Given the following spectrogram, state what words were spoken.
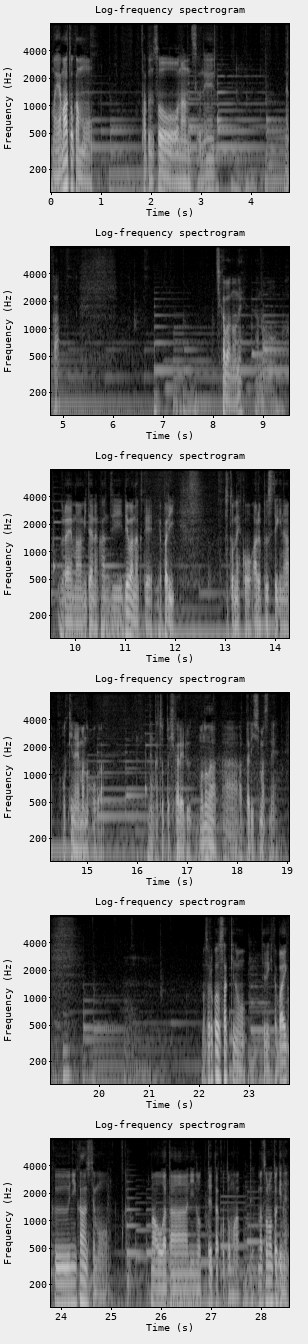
まあ山とかも多分そうなんですよね。なんか近場のねあの裏山みたいな感じではなくてやっぱりちょっとねこうアルプス的な大きな山の方がなんかちょっと惹かれるものがあったりしますね。まあ、それこそさっきの出てきたバイクに関してもまあ、大型に乗ってたこともあって、まあ、その時ね、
